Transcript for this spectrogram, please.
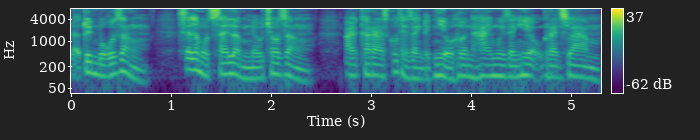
đã tuyên bố rằng sẽ là một sai lầm nếu cho rằng Alcaraz có thể giành được nhiều hơn 20 danh hiệu Grand Slam.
